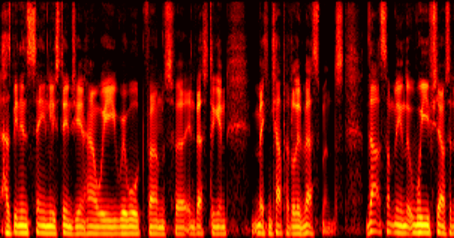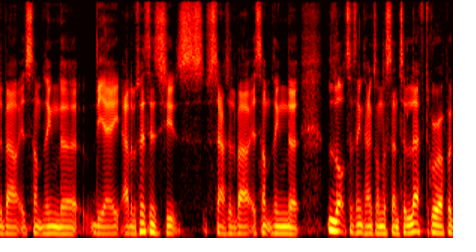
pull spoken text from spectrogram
has been insanely stingy in how we reward firms for investing in making capital investments. That's something that we've shouted about. It's something that the Adam Smith Institute's shouted about. It's something that lots of think tanks on the centre left grew up a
